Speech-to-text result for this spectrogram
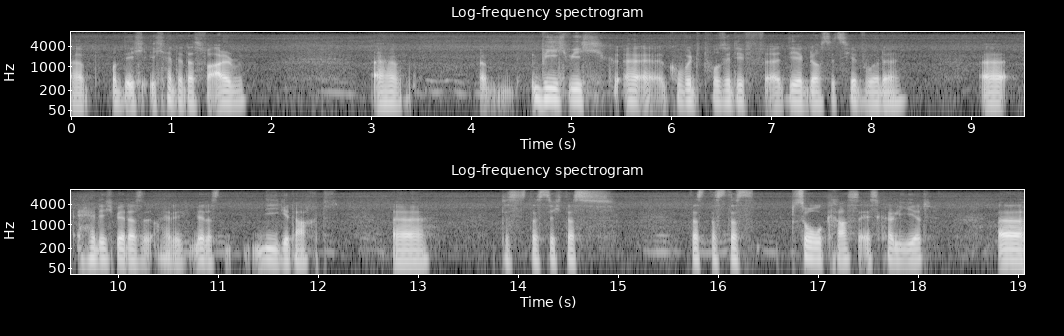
Äh, und ich, ich hätte das vor allem, äh, wie ich, wie ich äh, Covid-positiv äh, diagnostiziert wurde, äh, hätte, ich mir das, hätte ich mir das nie gedacht, äh, dass, dass sich das, dass, dass das so krass eskaliert. Äh,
